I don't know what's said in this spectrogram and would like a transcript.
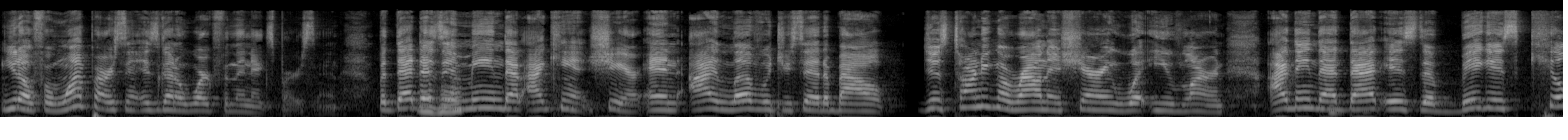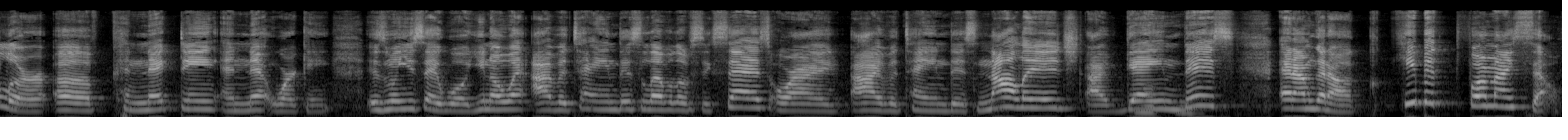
you know, for one person is going to work for the next person. But that doesn't mm-hmm. mean that I can't share. And I love what you said about just turning around and sharing what you've learned. I think that that is the biggest killer of connecting and networking is when you say, well, you know what, I've attained this level of success or I, I've attained this knowledge, I've gained mm-hmm. this, and I'm going to keep it for myself.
